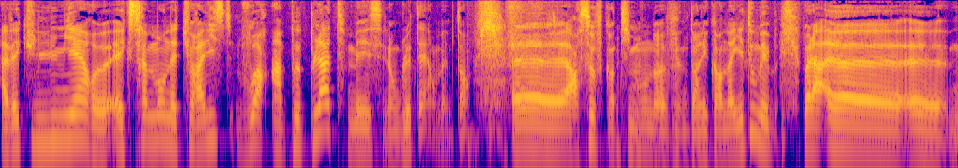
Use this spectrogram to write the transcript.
avec une lumière euh, extrêmement naturaliste, voire un peu plate, mais c'est l'Angleterre en même temps. Euh, alors sauf quand ils montent dans- les cornouailles et tout, mais voilà, euh, euh,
